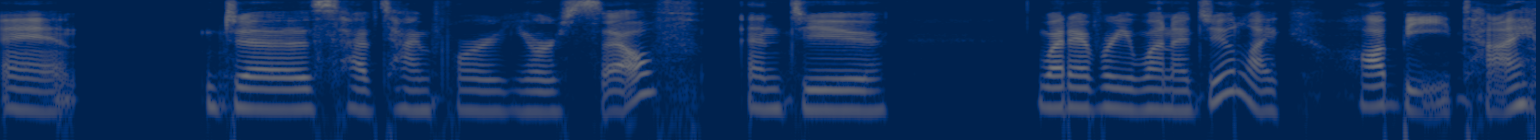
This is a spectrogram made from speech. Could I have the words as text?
and just have time for yourself and do whatever you want to do, like hobby time.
